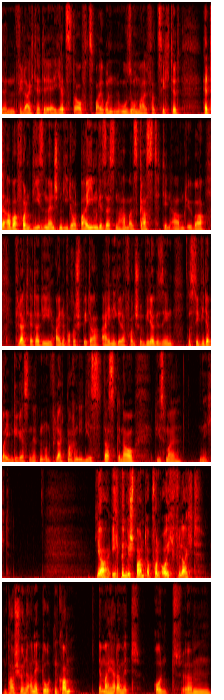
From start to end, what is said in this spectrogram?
denn vielleicht hätte er jetzt auf zwei Runden Uso mal verzichtet, hätte aber von diesen Menschen, die dort bei ihm gesessen haben als Gast den Abend über, vielleicht hätte er die eine Woche später einige davon schon wieder gesehen, dass sie wieder bei ihm gegessen hätten und vielleicht machen die dies, das genau diesmal nicht. Ja, ich bin gespannt, ob von euch vielleicht ein paar schöne Anekdoten kommen. Immer her damit und ähm,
